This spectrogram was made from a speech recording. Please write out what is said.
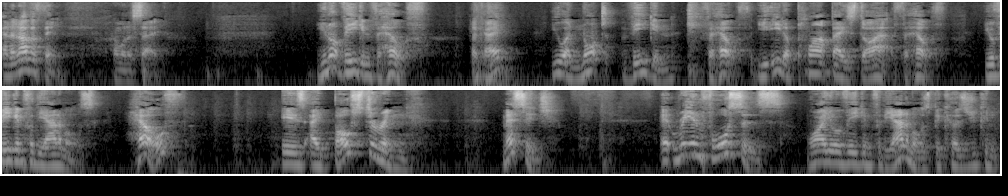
And another thing I want to say you're not vegan for health. Okay? You are not vegan for health. You eat a plant based diet for health. You're vegan for the animals. Health is a bolstering message. It reinforces why you're vegan for the animals because you can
